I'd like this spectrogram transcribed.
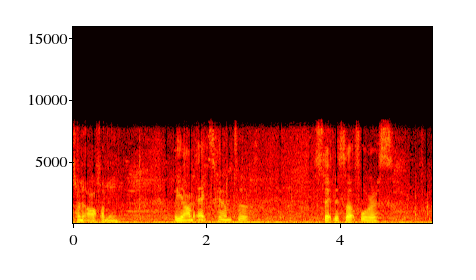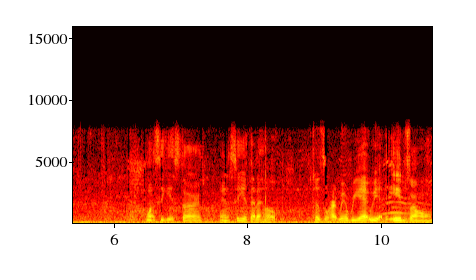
Turn it off, I mean. But yeah, I'm gonna him to set this up for us once he gets done and see if that'll help. Because right where we at, we at the end zone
